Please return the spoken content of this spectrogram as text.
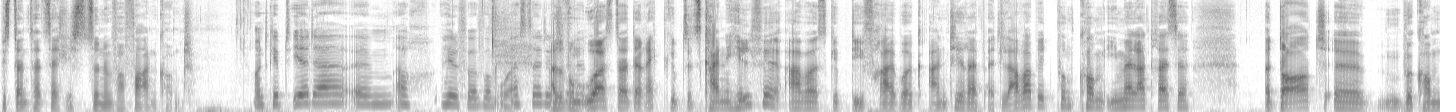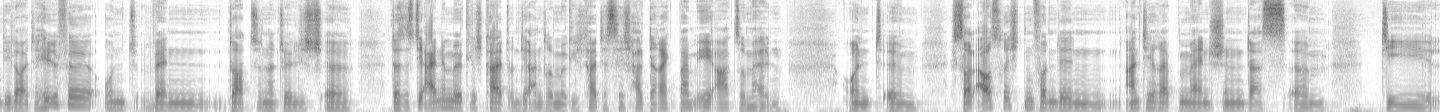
bis dann tatsächlich zu einem Verfahren kommt. Und gibt ihr da ähm, auch Hilfe vom UASTA? Also vom UASTA direkt gibt es jetzt keine Hilfe, aber es gibt die Freiburg Antirap at lavabit.com E-Mail-Adresse. Dort äh, bekommen die Leute Hilfe und wenn dort natürlich, äh, das ist die eine Möglichkeit und die andere Möglichkeit ist, sich halt direkt beim EA zu melden. Und ähm, ich soll ausrichten von den Anti-Rap-Menschen, dass ähm, die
